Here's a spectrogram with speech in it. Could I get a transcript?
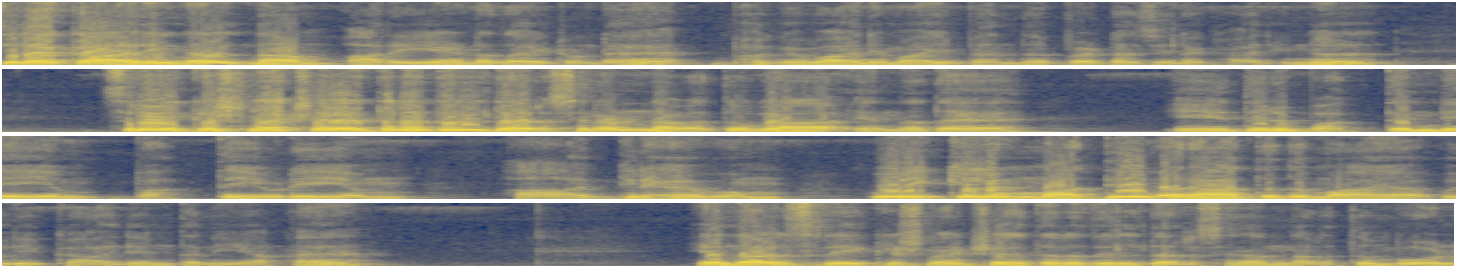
ചില കാര്യങ്ങൾ നാം അറിയേണ്ടതായിട്ടുണ്ട്. ഭഗവാനുമായി ബന്ധപ്പെട്ട ചില കാര്യങ്ങൾ. ശ്രീകൃഷ്ണ ക്ഷേത്രത്തിൽ ദർശനം നടത്തുക എന്നത് ഏതൊരു ഭക്തന്റെയും ഭക്തിയുടെയും ആഗ്രഹവും ഒരിക്കലും മതി വരാത്തതുമായ ഒരു കാര്യം തന്നെയാണ്. എന്നാൽ ശ്രീകൃഷ്ണ ക്ഷേത്രത്തിൽ ദർശനം നടത്തുമ്പോൾ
